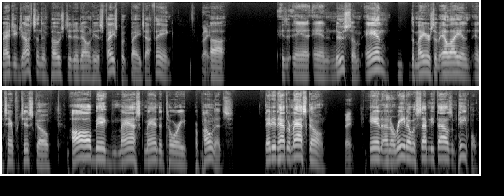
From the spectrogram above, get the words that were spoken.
Magic Johnson then posted it on his Facebook page, I think. Right. Uh, is and and Newsom and the mayors of L.A. and, and San Francisco, all big mask mandatory proponents. They didn't have their mask on right. in an arena with seventy thousand people.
